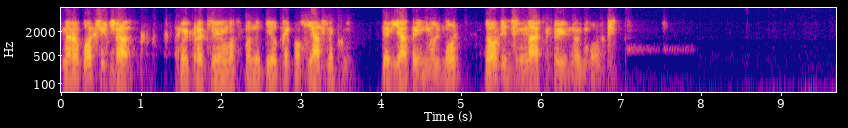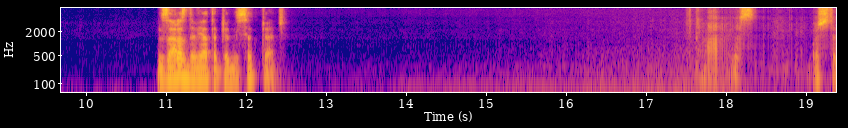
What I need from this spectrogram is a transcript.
на робочий час. Ми працюємо з понеділка по п'ятнику з 9.00 до 18.00. Зараз 9.55. Ось. Бачите.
